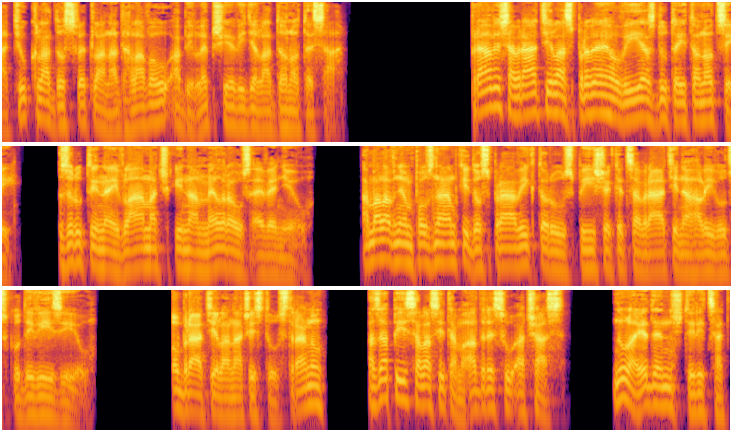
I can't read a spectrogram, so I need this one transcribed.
a ťukla do svetla nad hlavou, aby lepšie videla Donotesa. Práve sa vrátila z prvého výjazdu tejto noci, z rutinej vlámačky na Melrose Avenue a mala v ňom poznámky do správy, ktorú spíše, keď sa vráti na Hollywoodskú divíziu. Obrátila na čistú stranu a zapísala si tam adresu a čas 0147.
